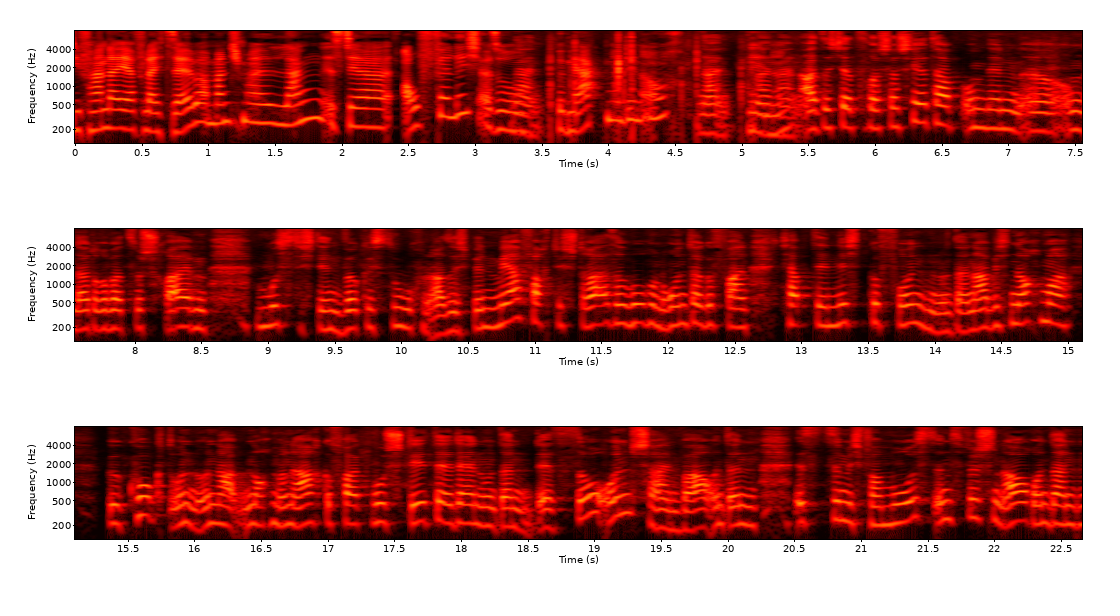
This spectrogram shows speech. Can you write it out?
Sie fahren da ja vielleicht selber manchmal lang. Ist der auffällig? Also nein. bemerkt man den auch? Nein, nee, nein, ne? nein. Als ich jetzt recherchiert habe, um den, äh, um darüber zu schreiben, musste ich den wirklich suchen. Also ich bin mehrfach die Straße hoch und runter gefahren. Ich habe den nicht gefunden und dann habe ich noch mal geguckt und, und habe nochmal nachgefragt, wo steht der denn? Und dann, der ist so unscheinbar und dann ist ziemlich vermoost inzwischen auch und dann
